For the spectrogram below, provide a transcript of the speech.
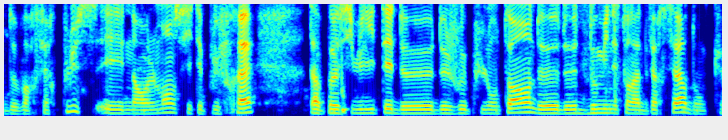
devoir faire plus. Et normalement, si tu es plus frais, tu as possibilité de, jouer plus longtemps, de, dominer ton adversaire. Donc,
